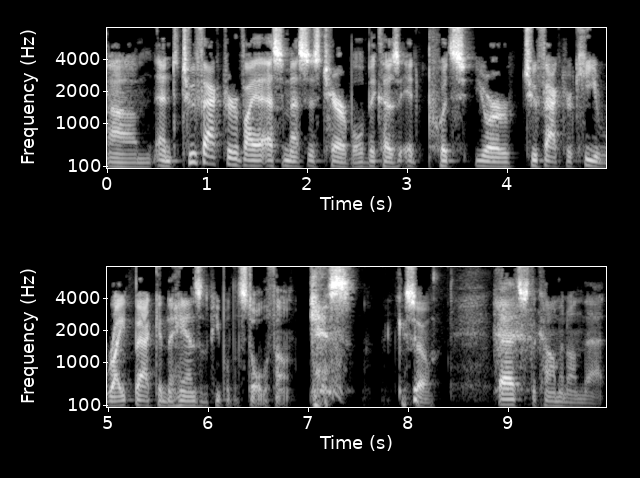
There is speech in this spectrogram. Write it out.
Um, and two factor via SMS is terrible because it puts your two factor key right back in the hands of the people that stole the phone. Yes. So that's the comment on that.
